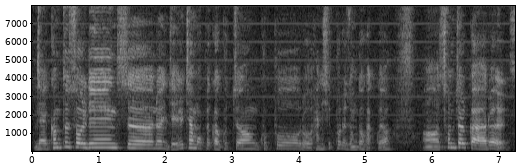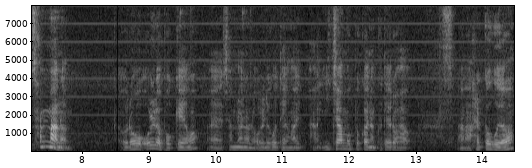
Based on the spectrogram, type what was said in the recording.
네, 컴투스 홀딩스는 이제 1차 목표가 9.9%한 10% 정도 갔고요. 어, 손절가를 3만원 으로 올려 볼게요. 예, 3만 원을 올리고 대응할, 2차 목표가는 그대로 하, 아, 할 거고요.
